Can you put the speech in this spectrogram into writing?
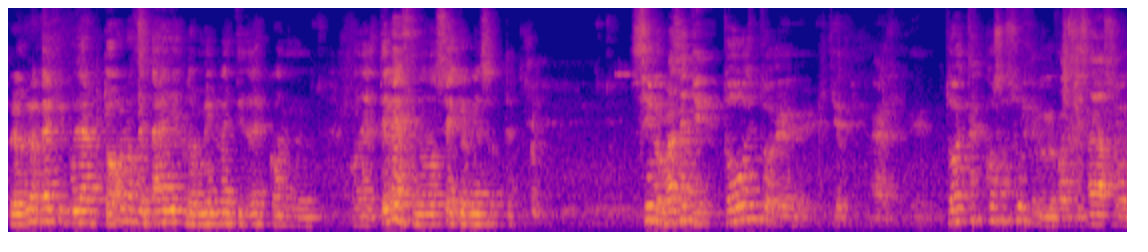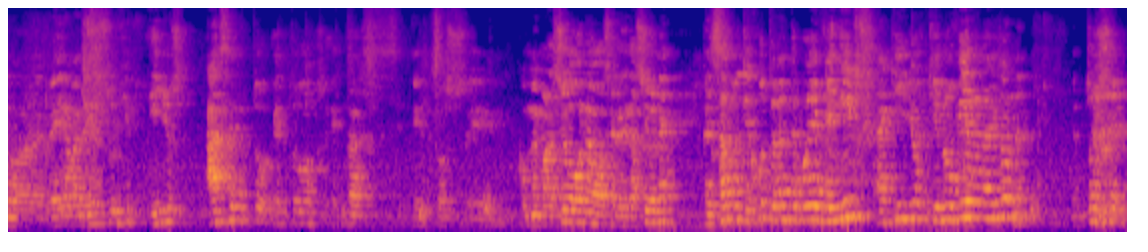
pero creo que hay que cuidar todos los detalles en 2023 con, con el teléfono. No sé qué piensa usted. Sí, lo que pasa es que todo esto, eh, eh, todas estas cosas surgen, lo que quizás o la idea de surgen, ellos hacen esto, estos, estas estos, eh, conmemoraciones o celebraciones pensando que justamente pueden venir aquellos que no vienen habitualmente. Entonces,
